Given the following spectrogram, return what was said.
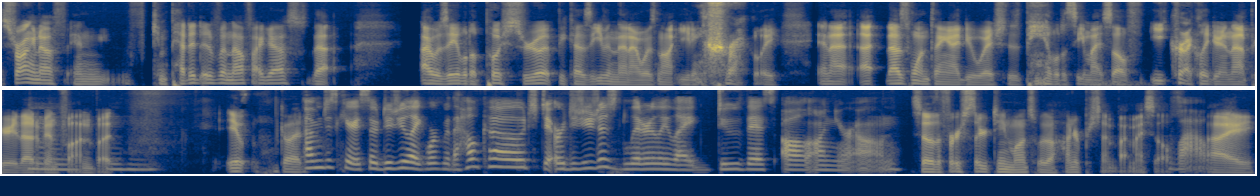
strong enough and competitive enough, I guess, that I was able to push through it because even then I was not eating correctly. And I, I that's one thing I do wish is being able to see myself eat correctly during that period. That would have been Mm, fun. But Mhm. It go ahead. I'm just curious. So, did you like work with a health coach, or did you just literally like do this all on your own? So the first 13 months was 100% by myself. Wow. I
